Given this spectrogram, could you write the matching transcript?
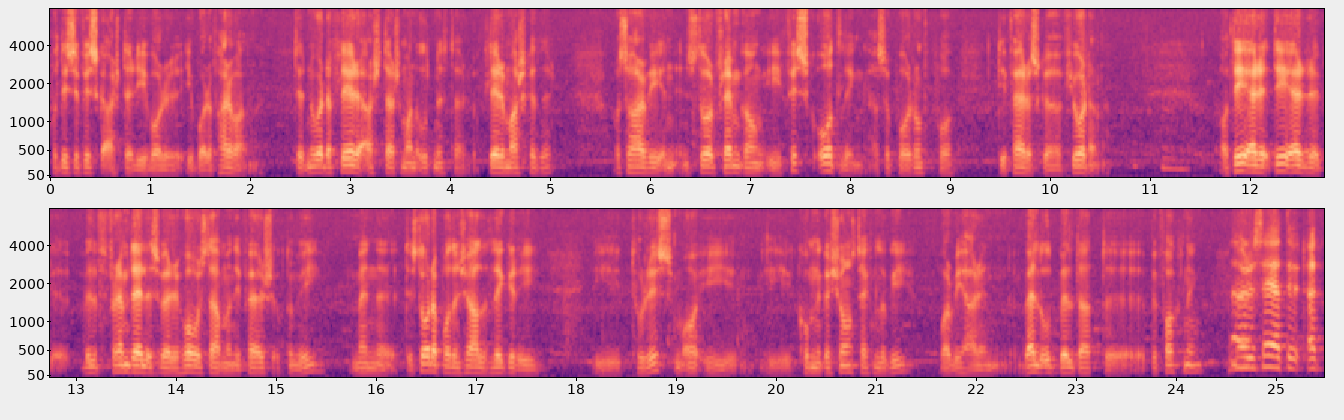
på dessa fiskarter i våra i våra farvatten. Det nu är det flera arter som man utnyttjar, flera marknader. Och så har vi en, en stor framgång i fiskådling, alltså på runt på de färöiska fjordarna. Mm. Och det är det är vill framdeles vara huvudstammen i färöisk ekonomi, men uh, det stora potentialet ligger i i turism och i i kommunikationsteknologi var vi har en välutbildad uh, befolkning. När du säger att, att,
